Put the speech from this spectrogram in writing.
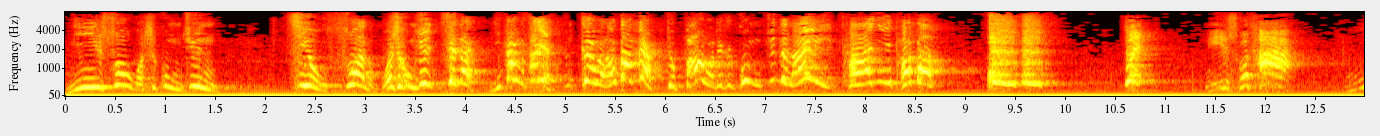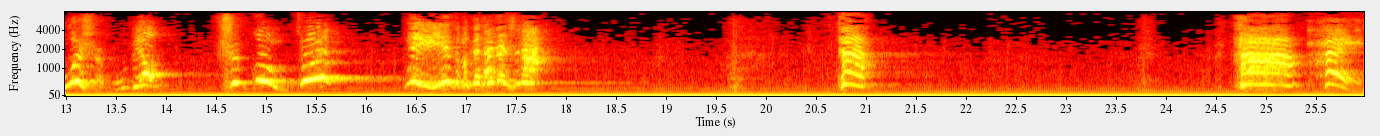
你说我是共军，就算我是共军。现在你当三爷，各位老大面就把我这个共军的来历谈一谈吧。对，你说他不是胡彪，是共军。你怎么跟他认识的？他，他，嘿，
